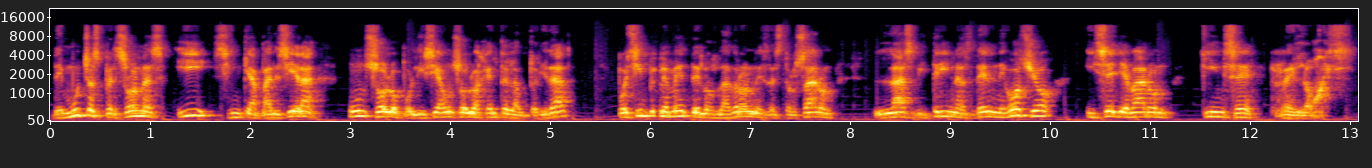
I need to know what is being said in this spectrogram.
de muchas personas y sin que apareciera un solo policía, un solo agente de la autoridad, pues simplemente los ladrones destrozaron las vitrinas del negocio y se llevaron 15 relojes.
